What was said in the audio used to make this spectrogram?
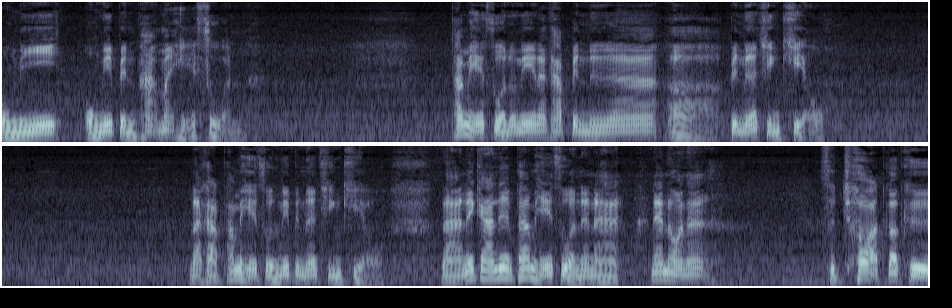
องค์นี้องค์นี้เป็นพระมเหสวนพระมเหสวนตรงนี้นะครับ เป็นเนื้อเอ่อเป็นเนื้อชิงเขียว นะครับพระมเหสวนนี้เป็นเนื้อชิงเขียวนะในการเล่นพระมเหสวนเนี่ยนะฮะแน่นอนฮะสุดยอดก็คือ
